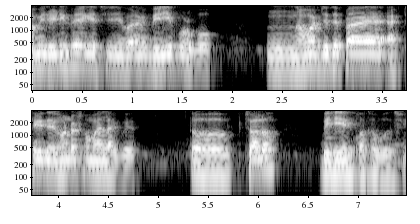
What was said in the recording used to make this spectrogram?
আমি রেডি হয়ে গেছি, এবার আমি বেরিয়ে পড়ব। আমার যেতে প্রায় এক থেকে দেড় ঘণ্টা সময় লাগবে। তো চলো বেরিয়ে কথা বলছি।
